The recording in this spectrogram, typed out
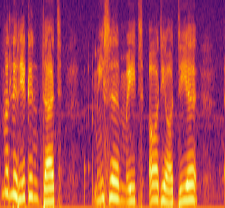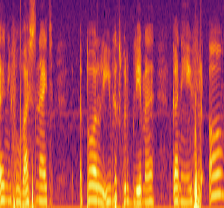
maar hulle reken dat mense met ADHD in die volwassenheid een paar huweliksprobleme kan hee, vooral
